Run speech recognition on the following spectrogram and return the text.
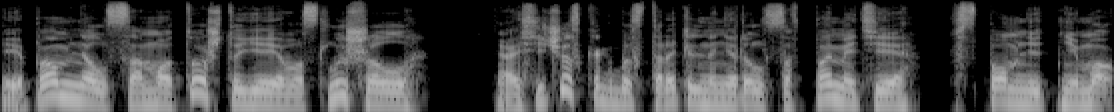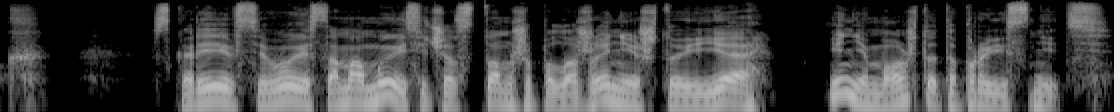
И помнил само то, что я его слышал, а сейчас как бы старательно не рылся в памяти, вспомнить не мог. Скорее всего, и сама Мэй сейчас в том же положении, что и я, и не может это прояснить.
